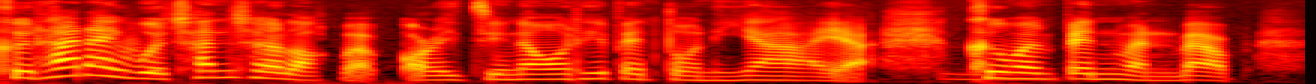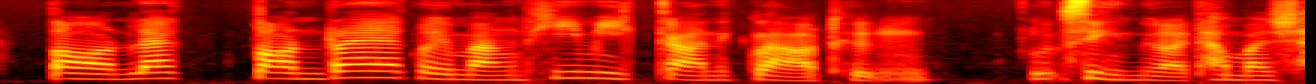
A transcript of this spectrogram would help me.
คือถ้าในเวอร์ชันเชอร์ล็อกแบบ original ที่เป็นตัวนิยายอะคือมันเป็นเหมือนแบบตอนแรกตอนแรกเลยมั้งที่มีการกล่าวถึงสิ่งเหนือธรรมช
